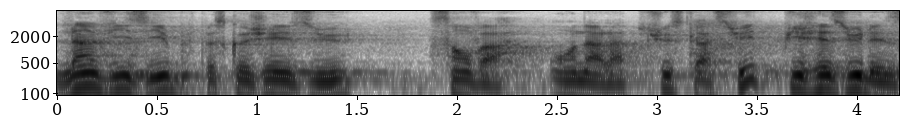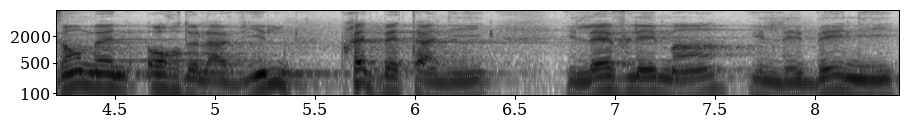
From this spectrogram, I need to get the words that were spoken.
l'invisible, parce que Jésus s'en va. On a juste la suite. Puis Jésus les emmène hors de la ville, près de Béthanie. Il lève les mains, il les bénit.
